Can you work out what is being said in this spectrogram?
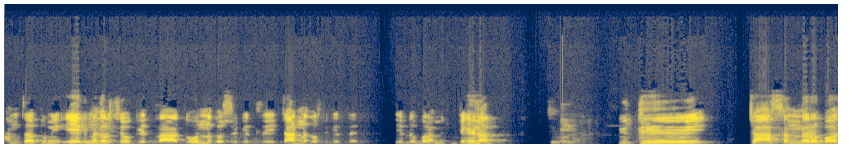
आमचा तुम्ही एक नगरसेवक घेतला दोन नगरसेवक घेतले चार नगरसेवक घेतले ते डबल आम्ही तुमचे घेणार. युतीच्या संदर्भात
